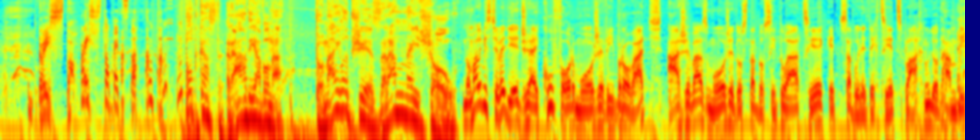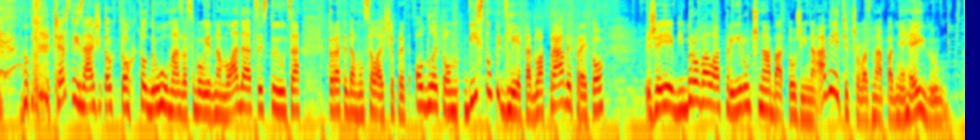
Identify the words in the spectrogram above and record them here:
300. 300, 500. Podcast Rádia Vlna. To najlepšie z rannej show. No mali by ste vedieť, že aj kufor môže vybrovať a že vás môže dostať do situácie, keď sa budete chcieť spláchnuť od hamby. Čerstvý zážitok tohto druhu má za sebou jedna mladá cestujúca, ktorá teda musela ešte pred odletom vystúpiť z lietadla práve preto, že jej vybrovala príručná batožina. A viete, čo vás nápadne, hej?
